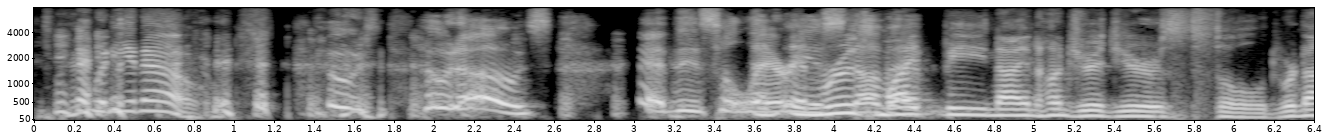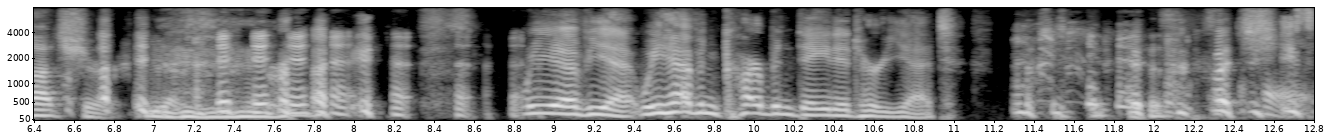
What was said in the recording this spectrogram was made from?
what do you know? who, who knows? And this hilarious and Ruth stuff. might be 900 years old. We're not sure. Yes. we have yet. We haven't carbon dated her yet. but she's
